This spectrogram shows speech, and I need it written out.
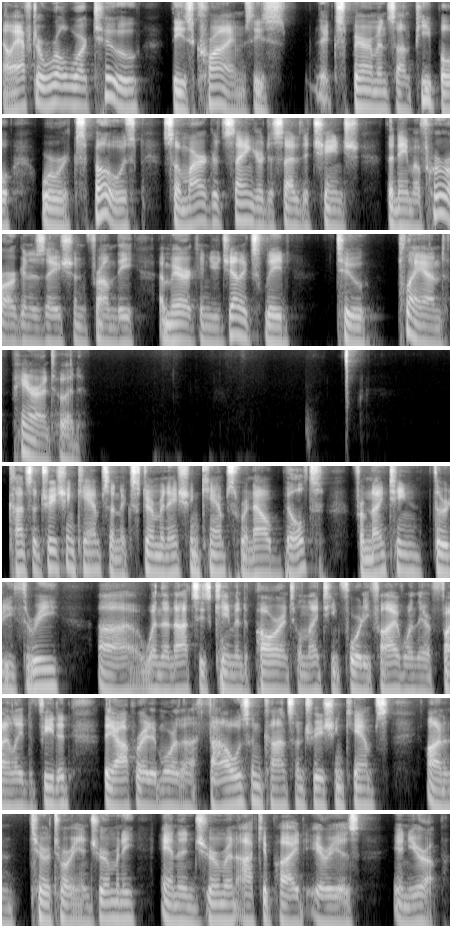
Now, after World War II, these crimes, these experiments on people were exposed. So Margaret Sanger decided to change the name of her organization from the American Eugenics League to Planned Parenthood. Concentration camps and extermination camps were now built from 1933 uh, when the Nazis came into power until 1945 when they were finally defeated. They operated more than a thousand concentration camps on territory in Germany and in German occupied areas in Europe.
